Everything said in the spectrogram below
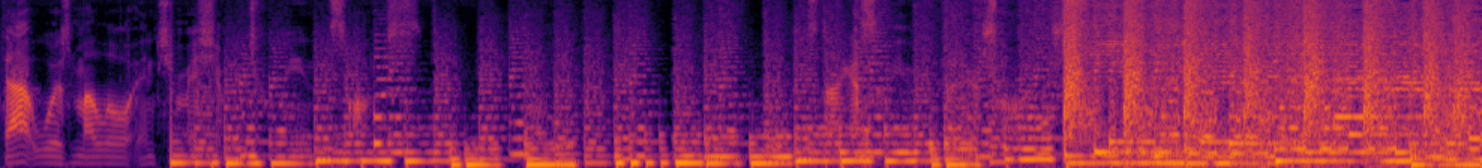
that was my little intermission between the songs. So I got some even better songs.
